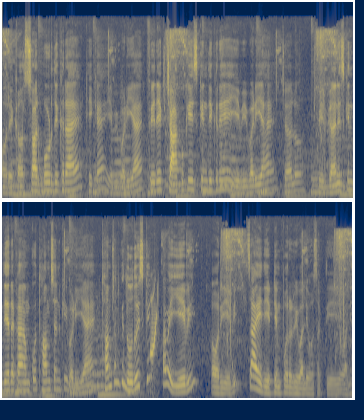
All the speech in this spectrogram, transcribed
और एक और शॉर्ट बोर्ड दिख रहा है ठीक है? ये भी बढ़िया है। फिर एक चाकू की स्किन दिख रही है ये भी बढ़िया है। चलो। फिर गन स्किन दे रखा है हमको थॉमसन की बढ़िया है। थॉमसन की दो दो स्किन अब ये भी और ये भी। शायद ये टेम्पोररी वाली हो सकती है ये वाली।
